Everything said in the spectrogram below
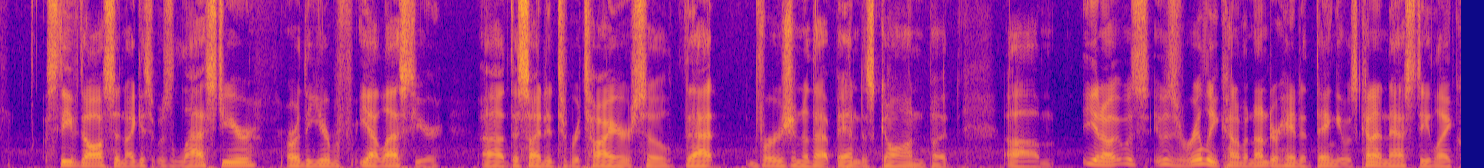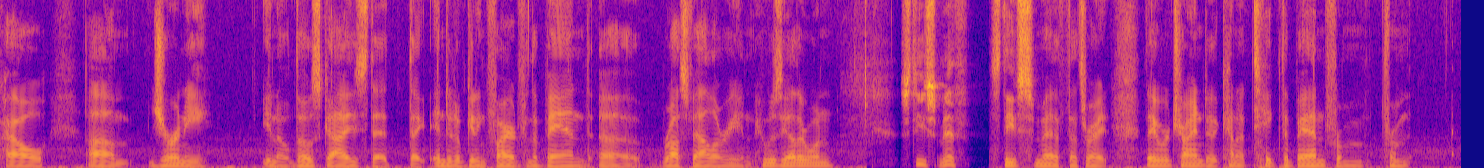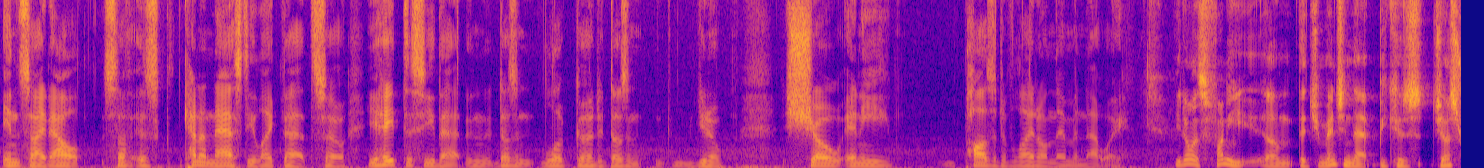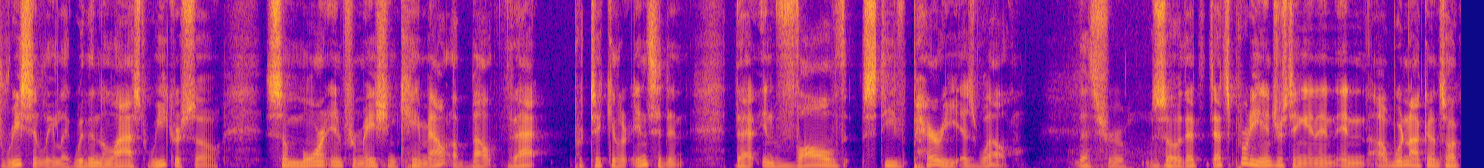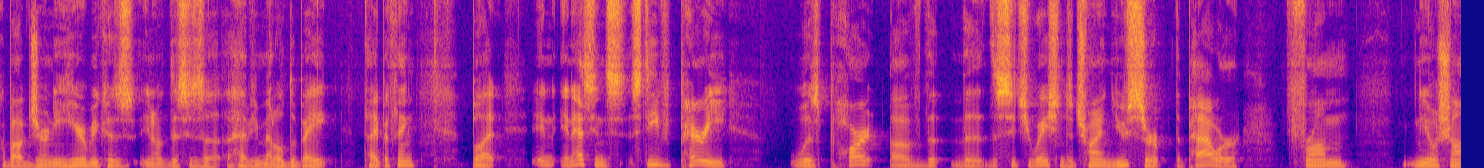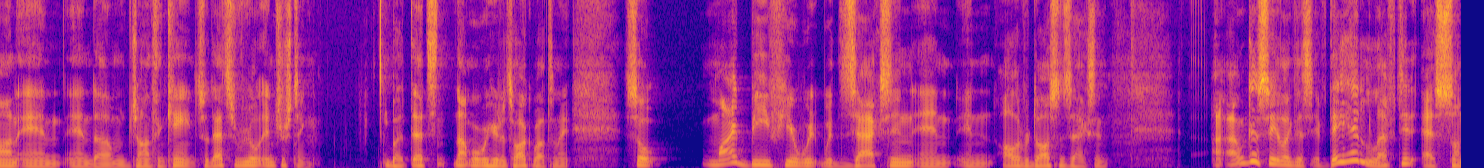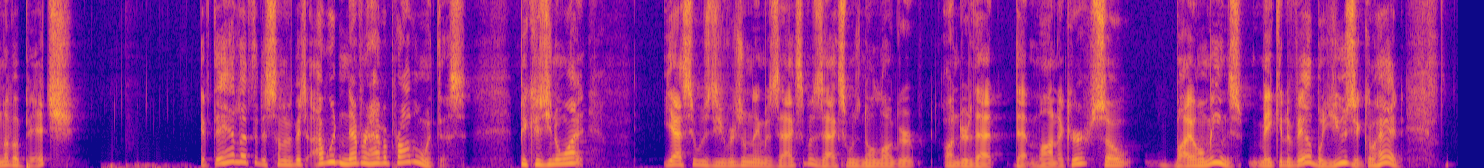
Steve Dawson, I guess it was last year or the year before, yeah, last year uh, decided to retire. So that version of that band is gone. But um, you know, it was it was really kind of an underhanded thing. It was kind of nasty, like how um, Journey, you know, those guys that that ended up getting fired from the band, uh, Ross Valory and who was the other one? Steve Smith. Steve Smith, that's right. They were trying to kind of take the band from from inside out stuff is kind of nasty like that. So you hate to see that, and it doesn't look good. It doesn't, you know, show any positive light on them in that way. You know, it's funny um, that you mentioned that because just recently, like within the last week or so, some more information came out about that particular incident that involved Steve Perry as well. That's true. Mm-hmm. So that's that's pretty interesting, and and, and uh, we're not going to talk about Journey here because you know this is a, a, heavy metal debate type of thing, but in in essence, Steve Perry was part of the the the situation to try and usurp the power from Neal Schon and and um, Jonathan Cain. So that's real interesting, but that's not what we're here to talk about tonight. So my beef here with, with Saxon and, and Oliver Dawson Saxon, I, I'm to say it like this. If they had left it as son of a bitch, if they had left it as son of a bitch, I would never have a problem with this. Because you know what? Yes, it was the original name of Saxon, but Saxon was no longer under that that moniker. So by all means, make it available. Use it. Go ahead.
